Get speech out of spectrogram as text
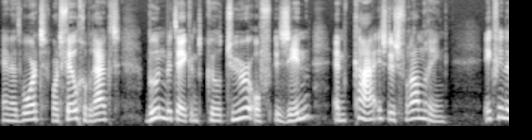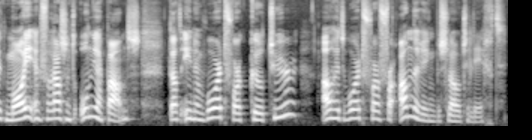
en het woord wordt veel gebruikt. Bun betekent cultuur of zin en ka is dus verandering. Ik vind het mooi en verrassend on-Japans dat in een woord voor cultuur al het woord voor verandering besloten ligt.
